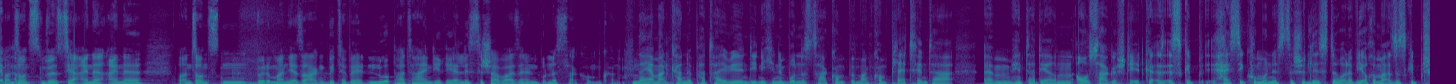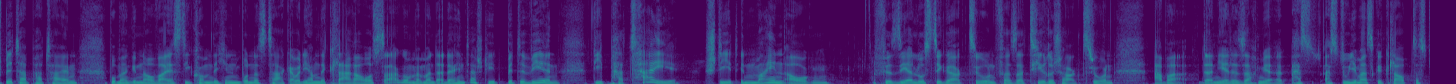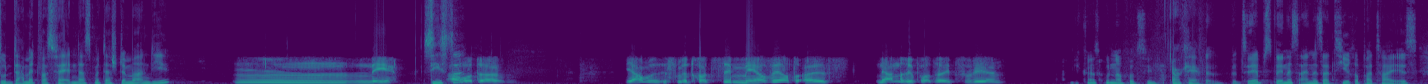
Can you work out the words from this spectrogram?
ansonsten würde es ja eine, eine, ansonsten würde man ja sagen, bitte wählt nur Parteien, die realistischerweise in den Bundestag kommen können. Naja, man kann eine Partei wählen, die nicht in den Bundestag kommt, wenn man komplett hinter, ähm, hinter deren Aussage steht. Es es gibt, heißt die kommunistische Liste oder wie auch immer. Also es gibt Splitterparteien, wo man genau weiß, die kommen nicht in den Bundestag, aber die haben eine klare Aussage und wenn man da dahinter steht, bitte wählen. Die Partei steht in meinen Augen für sehr lustige Aktionen, für satirische Aktionen. Aber Daniele, sag mir, hast, hast du jemals geglaubt, dass du damit was veränderst mit der Stimme an die? Mm, nee. Siehst du? Aber da, ja, aber es ist mir trotzdem mehr wert, als eine andere Partei zu wählen. Ich kann es gut nachvollziehen. Okay. Selbst wenn es eine Satirepartei ist,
